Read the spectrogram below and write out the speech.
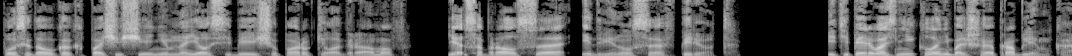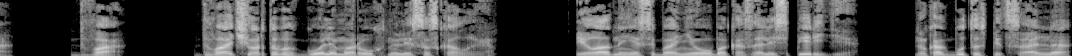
После того, как по ощущениям наел себе еще пару килограммов, я собрался и двинулся вперед. И теперь возникла небольшая проблемка. Два. Два чертовых голема рухнули со скалы. И ладно, если бы они оба оказались спереди, но как будто специально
